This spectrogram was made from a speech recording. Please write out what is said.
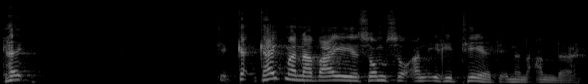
Kijk, kijk maar naar waar je je soms zo aan irriteert in een ander.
